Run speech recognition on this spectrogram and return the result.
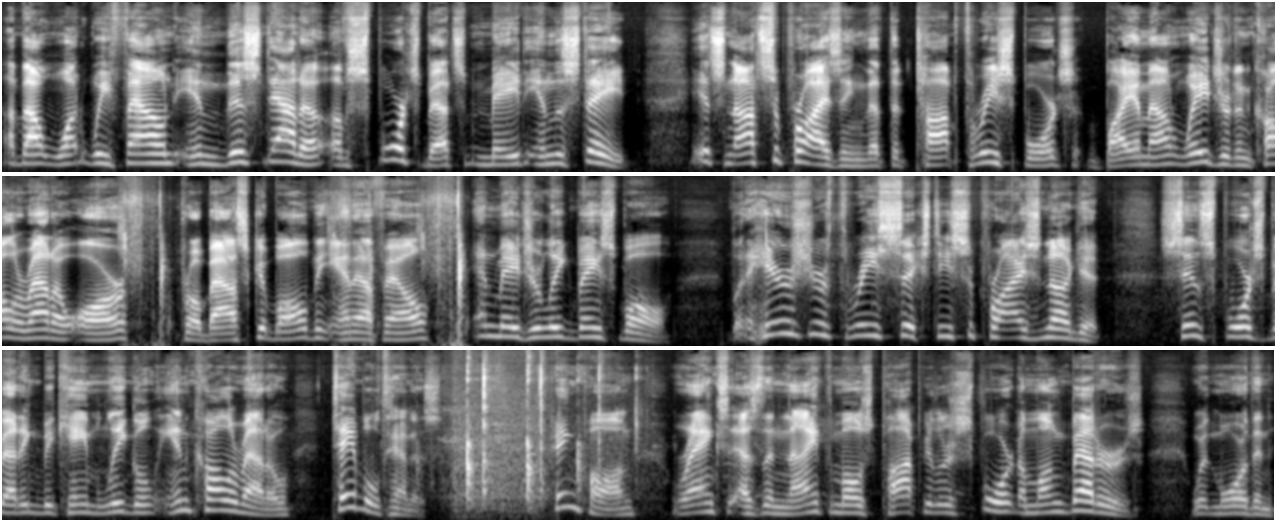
about what we found in this data of sports bets made in the state. It's not surprising that the top three sports by amount wagered in Colorado are pro basketball, the NFL, and Major League Baseball. But here's your 360 surprise nugget since sports betting became legal in Colorado, table tennis, ping pong ranks as the ninth most popular sport among bettors, with more than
